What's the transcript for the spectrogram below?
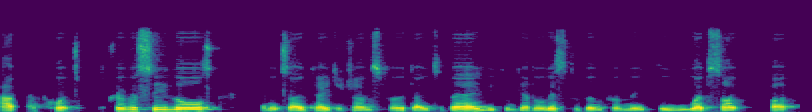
adequate privacy laws, and it's okay to transfer data there. You can get a list of them from the EU website, but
